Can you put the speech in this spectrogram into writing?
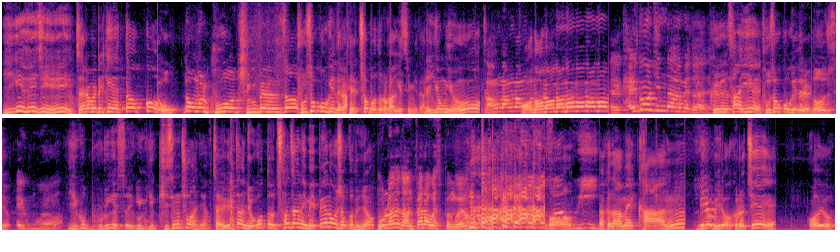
이게 회지. 자, 여러분, 이렇게 떴고, 옥돔을 구워주면서 부속고기들을 데쳐보도록 하겠습니다. 리경유. 랑랑랑. 어너너너너 너너. 야, 달궈진 다음에 넣어야 돼. 그 사이에 부속고기들을 넣어주세요. 이거 뭐야? 이거 모르겠어. 이거, 이거 기생충 아니야? 자, 일단 요것도 선장님이 빼놓으셨거든요. 몰라요? 난 빼라고 뺀 거예요. 어. 위. 자, 그 다음에 간. 밀어, 밀어. 그렇지. 어유.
